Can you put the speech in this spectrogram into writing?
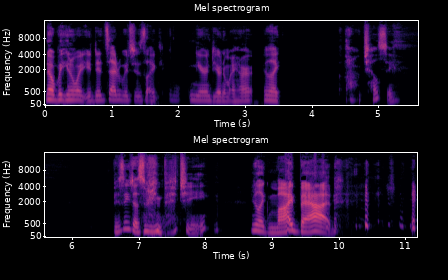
No, but you know what you did said, which is like near and dear to my heart. You're like, oh, Chelsea, busy doesn't mean bitchy. You're like, my bad.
